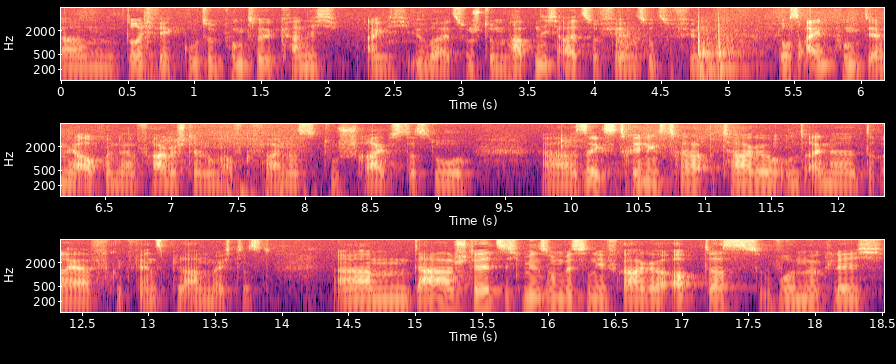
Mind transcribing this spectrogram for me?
ähm, durchweg gute Punkte kann ich eigentlich überall zustimmen. Habe nicht allzu viel hinzuzufügen. Bloß ein Punkt, der mir auch in der Fragestellung aufgefallen ist. Du schreibst, dass du äh, sechs Trainingstage und eine Dreierfrequenz planen möchtest. Ähm, da stellt sich mir so ein bisschen die Frage, ob das womöglich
